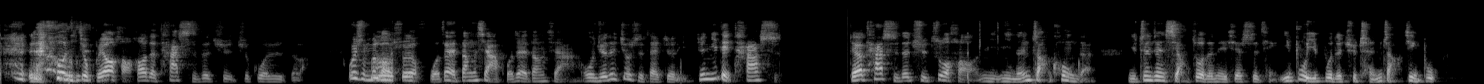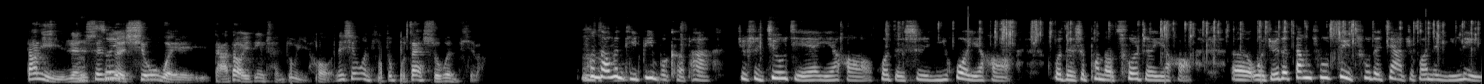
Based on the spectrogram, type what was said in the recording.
然后你就不要好好的踏实的去去过日子了。为什么老说要活在当下？活在当下，我觉得就是在这里，就你得踏实，得要踏实的去做好你你能掌控的，你真正想做的那些事情，一步一步的去成长进步。当你人生的修为达到一定程度以后，那些问题都不再是问题了。碰到问题并不可怕，就是纠结也好，或者是疑惑也好，或者是碰到挫折也好，呃，我觉得当初最初的价值观的引领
